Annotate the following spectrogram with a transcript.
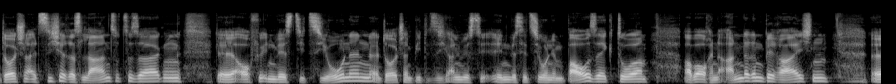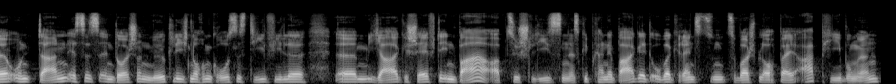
Deutschland als sicheres Land sozusagen, äh, auch für Investitionen. Deutschland bietet sich an Investitionen im Bausektor, aber auch in anderen Bereichen. Äh, und dann ist es in Deutschland möglich, noch im großen Stil viele ähm, ja, Geschäfte in Bar abzuschließen. Es gibt keine eine Bargeldobergrenze, zum Beispiel auch bei Abhebungen.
